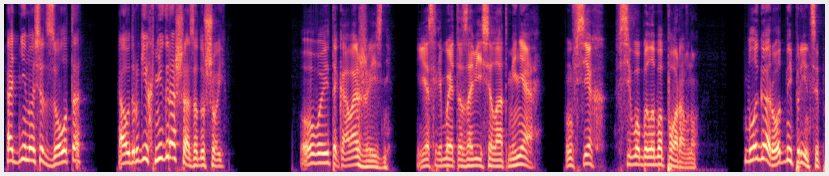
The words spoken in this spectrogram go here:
Одни носят золото, а у других ни гроша за душой». «Увы, такова жизнь. Если бы это зависело от меня, у всех всего было бы поровну». «Благородный принцип»,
